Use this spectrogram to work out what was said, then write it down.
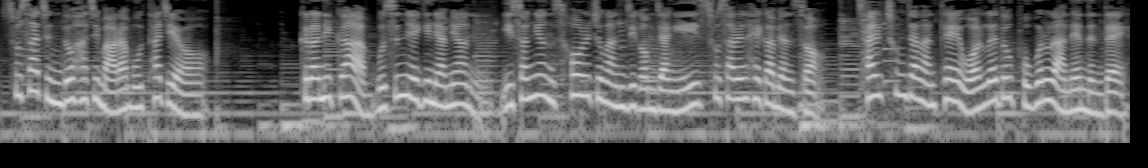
수사 증도 하지 마라 못하지요. 그러니까 무슨 얘기냐면 이성윤 서울중앙지검장이 수사를 해가면서 찰 총장한테 원래도 보고를 안 했는데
